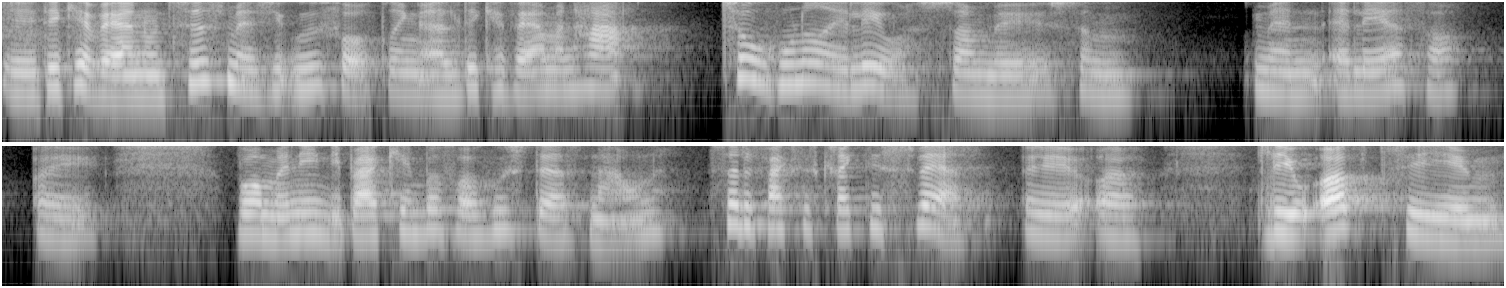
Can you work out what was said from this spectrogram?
Øh, det kan være nogle tidsmæssige udfordringer, eller det kan være, at man har 200 elever, som, øh, som man er lærer for, øh, hvor man egentlig bare kæmper for at huske deres navne. Så er det faktisk rigtig svært øh, at leve op til, øh,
